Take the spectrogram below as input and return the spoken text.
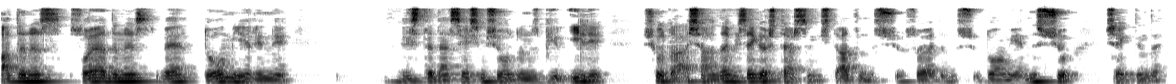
adınız, soyadınız ve doğum yerini listeden seçmiş olduğunuz bir ili şurada aşağıda bize göstersin. İşte adınız şu, soyadınız şu, doğum yeriniz şu şeklinde.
